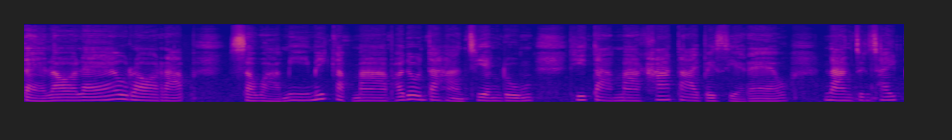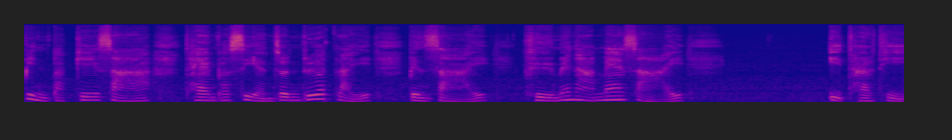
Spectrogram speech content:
แต่รอแล้วรอรับ สวามีไม่กลับมาเพราะโดนทหารเชียงรุง้งที่ตามมาฆ่าตายไปเสียแล้ว นางจึงใช้ปิ่นปักเกษา แทงพระเศียรจนเลือดไหลเป็นสาย คือแม่น้ำแม่สาย อิทธาถี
